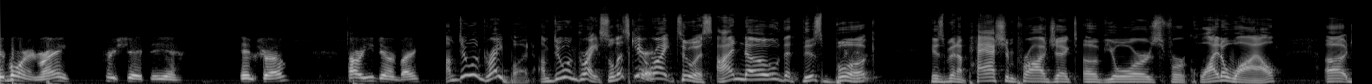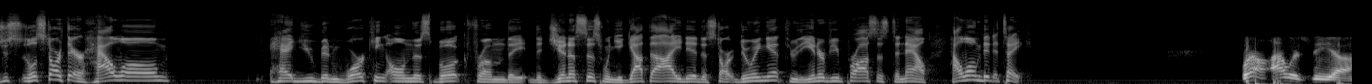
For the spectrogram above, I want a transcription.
Good morning, Ray. Appreciate the uh, intro. How are you doing, buddy? I'm doing great, bud. I'm doing great. So let's get Good. right to us. I know that this book has been a passion project of yours for quite a while. Uh, just let's start there. How long had you been working on this book from the the genesis when you got the idea to start doing it through the interview process to now? How long did it take? Well, I was the uh,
